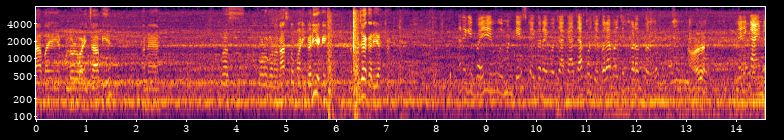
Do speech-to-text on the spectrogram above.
ચા બાય અહીંયા કુલરવાળી ચા પીએ અને બસ થોડો ઘણો નાસ્તો પાણી કરીએ કંઈક. મજા કરીએ. અરે કે ભાઈ એવું એમને ટેસ્ટ કઈ કરાવ્યો છે કે આ ચાખો છે બરાબર છે કડક કરવો? અરે very kind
